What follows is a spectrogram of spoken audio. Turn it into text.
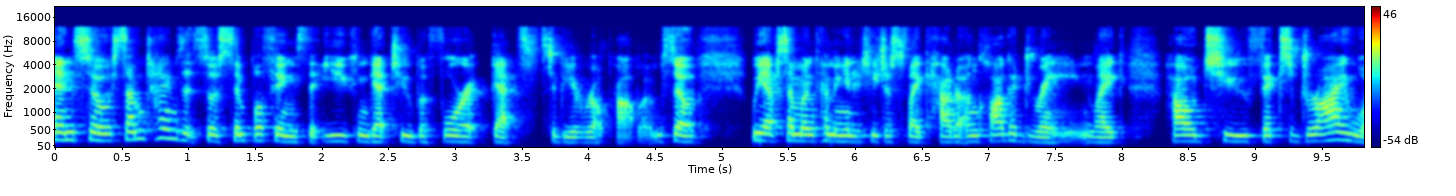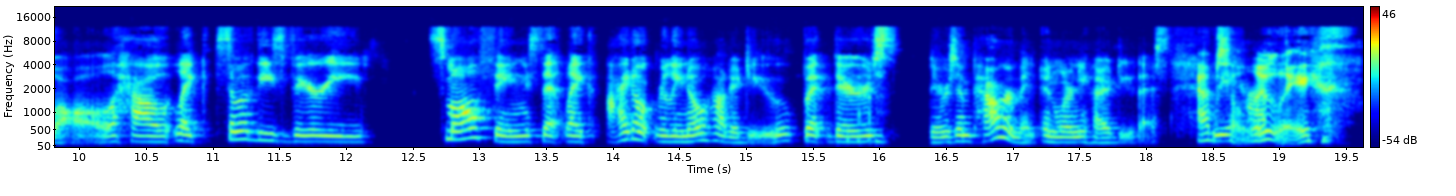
And so sometimes it's those simple things that you can get to before it gets to be a real problem. So we have someone coming in to teach us like how to unclog a drain, like how to fix drywall, how like some of these very small things that like I don't really know how to do, but mm-hmm. there's, there's empowerment in learning how to do this. Absolutely.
